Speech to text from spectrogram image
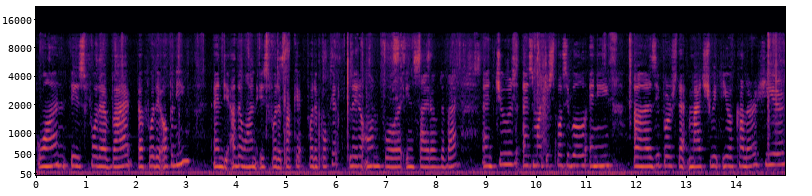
One is for the bag uh, for the opening and the other one is for the pocket for the pocket later on for inside of the bag. And choose as much as possible any uh, zippers that match with your color. Here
